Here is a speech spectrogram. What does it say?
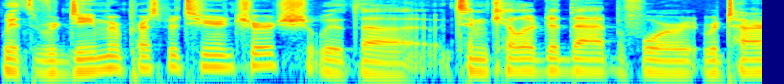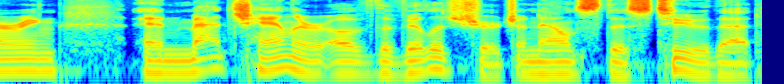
with Redeemer Presbyterian Church. With uh, Tim Keller did that before retiring, and Matt Chandler of the Village Church announced this too. That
